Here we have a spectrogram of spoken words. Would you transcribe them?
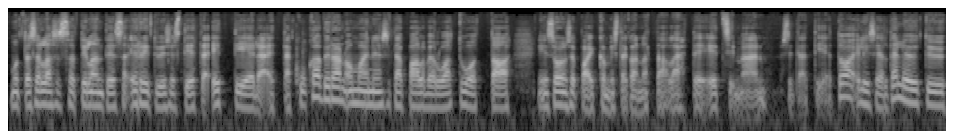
mutta sellaisessa tilanteessa erityisesti, että et tiedä, että kuka viranomainen sitä palvelua tuottaa, niin se on se paikka, mistä kannattaa lähteä etsimään sitä tietoa. Eli sieltä löytyy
